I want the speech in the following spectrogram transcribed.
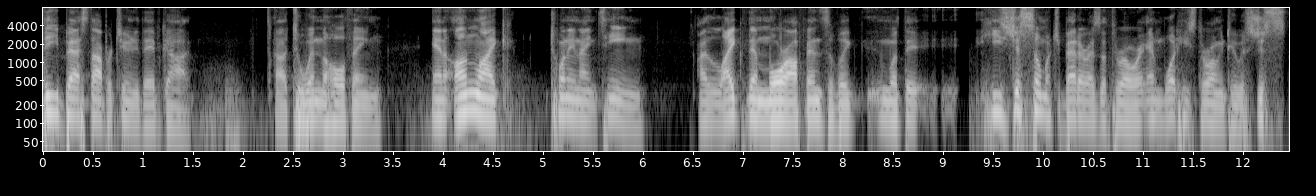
the best opportunity they've got uh, to win the whole thing. And unlike 2019, I like them more offensively. In what they, he's just so much better as a thrower, and what he's throwing to is just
